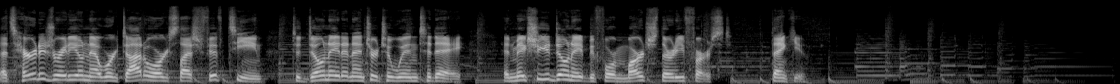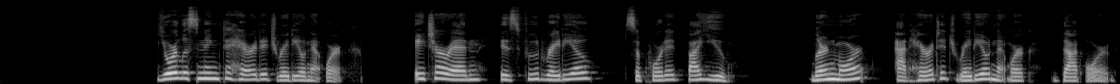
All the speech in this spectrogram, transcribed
That's heritageradionetwork.org slash 15 to donate and enter to win today. And make sure you donate before March 31st. Thank you. You're listening to Heritage Radio Network. HRN is food radio supported by you. Learn more at heritageradionetwork.org.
